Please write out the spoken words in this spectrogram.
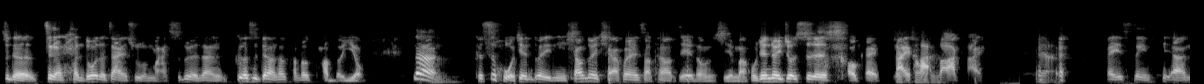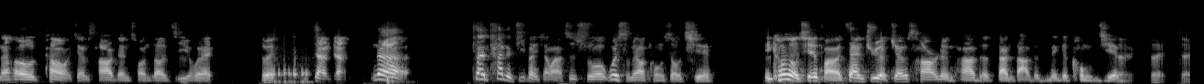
这个这个很多的战术，马刺队的战术，各式各样的他都他都用。那、嗯可是火箭队，你相对起来会很少看到这些东西嘛？火箭队就是 OK 来卡拉开，spacing 呀，然后靠 James Harden 创造机会，对，这样这样。那但他的基本想法是说，为什么要空手切？你空手切反而占据了 James Harden 他的单打的那个空间。对对对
